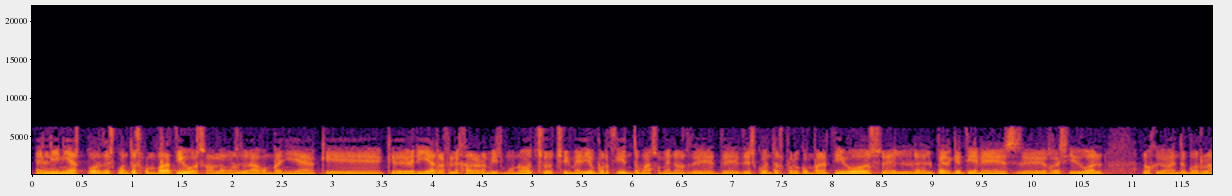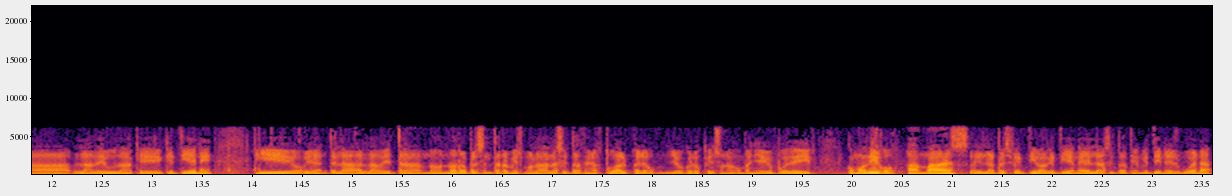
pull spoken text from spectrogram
en líneas por descuentos comparativos. Hablamos de una compañía que, que debería reflejar ahora mismo un 8, 8,5% más o menos de, de, descuentos por comparativos. El, PER que tiene es eh, residual, lógicamente por la, la deuda que, tiene y obviamente la, la beta no, no, representa ahora mismo la, la, situación actual, pero yo creo que es una compañía que puede ir, como digo, a más. Eh, la perspectiva que tiene, la situación que tiene es buena,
